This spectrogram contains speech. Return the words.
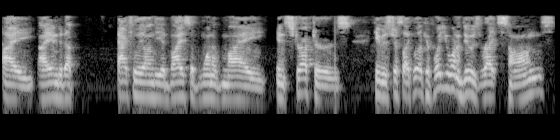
I I ended up actually on the advice of one of my instructors, he was just like, look, if what you want to do is write songs,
